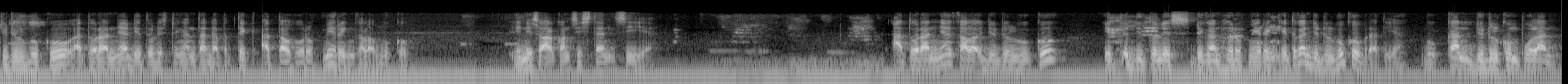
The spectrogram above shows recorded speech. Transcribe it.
Judul buku aturannya ditulis dengan tanda petik atau huruf miring kalau buku. Ini soal konsistensi ya. Aturannya kalau judul buku itu ditulis dengan huruf miring itu kan judul buku berarti ya, bukan judul kumpulan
